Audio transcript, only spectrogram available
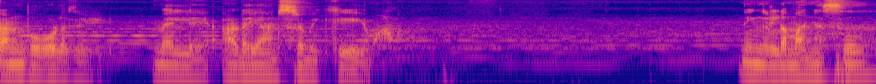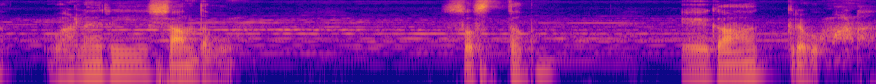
കൺപോളുകൾ മെല്ലെ അടയാൻ ശ്രമിക്കുകയുമാണ്. നിങ്ങളുടെ മനസ്സ് വളരെ ശാന്തവും സ്വസ്ഥവും ഏകാഗ്രവുമാണ്.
